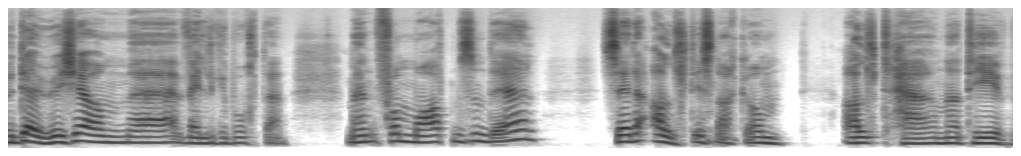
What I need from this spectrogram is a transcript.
Vi dauer ikke om vi velger bort den. Men for maten som del så er det alltid snakk om alternativ.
